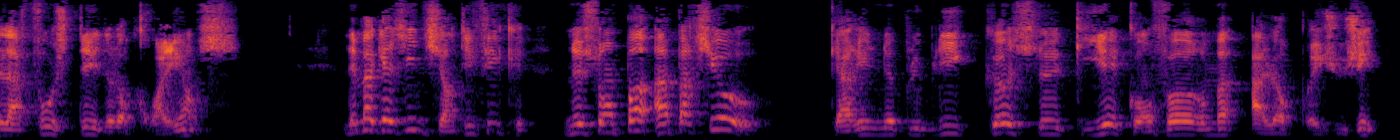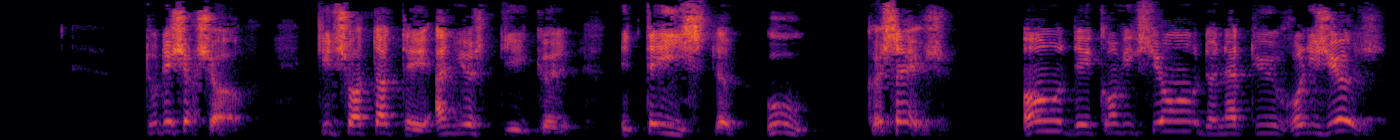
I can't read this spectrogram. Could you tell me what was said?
la fausseté de leurs croyances. Les magazines scientifiques ne sont pas impartiaux, car ils ne publient que ce qui est conforme à leurs préjugés. Tous les chercheurs, qu'ils soient athées, agnostiques, théistes ou, que sais-je, ont des convictions de nature religieuse.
